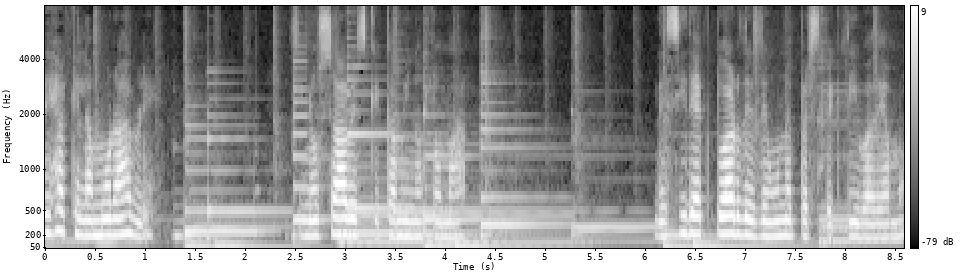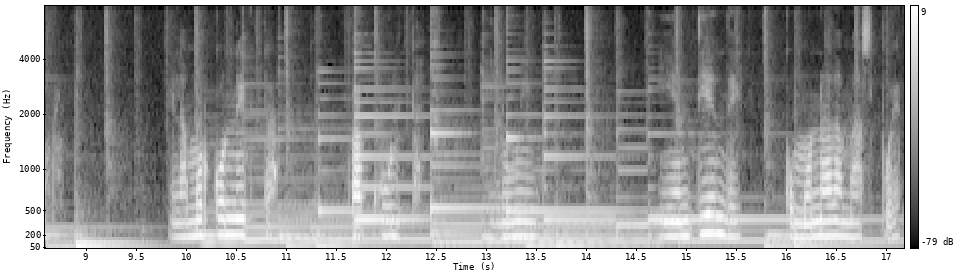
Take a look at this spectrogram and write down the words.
Deja que el amor hable. Si no sabes qué camino tomar, decide actuar desde una perspectiva de amor. El amor conecta, faculta, ilumina y entiende como nada más puede.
